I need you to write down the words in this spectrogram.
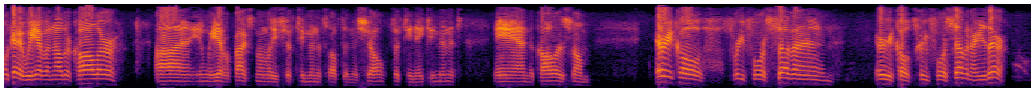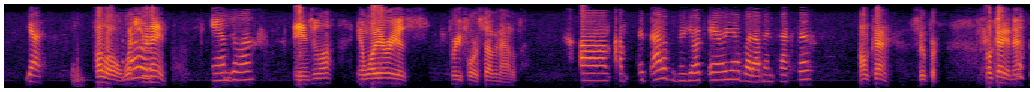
Okay, we have another caller, uh, and we have approximately 15 minutes left in the show, 15, 18 minutes. And the caller is from area code 347. Area code 347, are you there? Yes. Hello, what's your name? Angela. Angela. And what area is 347 out of? Um, I'm, it's out of the New York area, but I'm in Texas. Okay, super. Okay, Annette.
